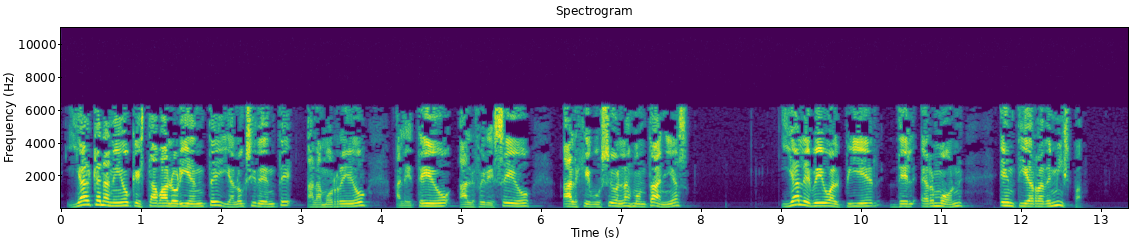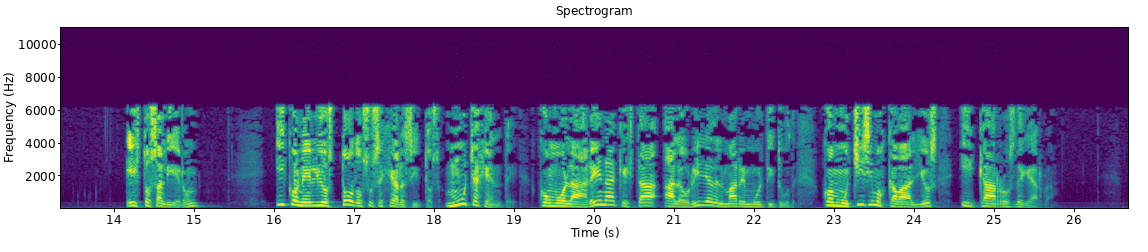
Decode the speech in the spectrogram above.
Y al cananeo que estaba al oriente y al occidente, al amorreo, al eteo, al fereceo, al jebuseo en las montañas, y al ebeo al pie del Hermón, en tierra de Mispa. Estos salieron, y con ellos todos sus ejércitos, mucha gente, como la arena que está a la orilla del mar en multitud, con muchísimos caballos y carros de guerra.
